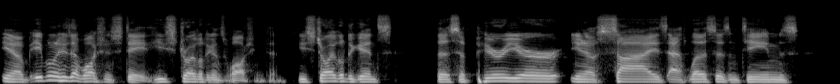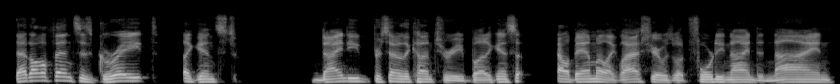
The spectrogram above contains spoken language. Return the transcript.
You know, even when he was at Washington State, he struggled against Washington. He struggled against the superior, you know, size, athleticism teams. That offense is great against 90% of the country, but against Alabama, like last year was what 49 to 9.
